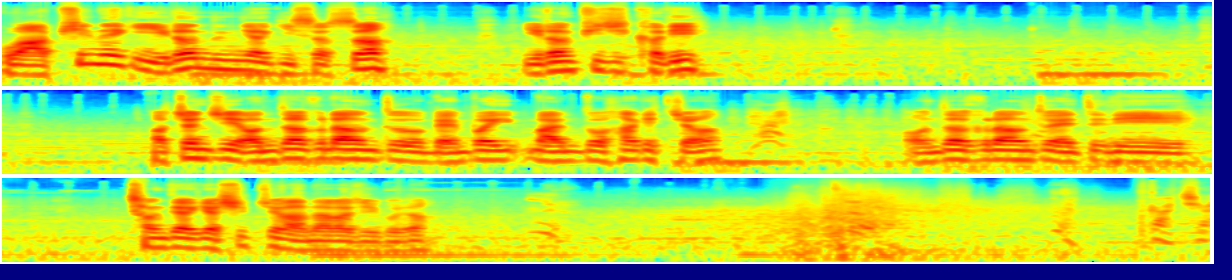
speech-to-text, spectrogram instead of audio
와 피넥이 이런 능력이 있었어? 이런 피지컬이? 어쩐지 언더그라운드 멤버만도 하겠죠. 언더그라운드 애들이 상대하기가 쉽지가 않아가지고요. Gotcha.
